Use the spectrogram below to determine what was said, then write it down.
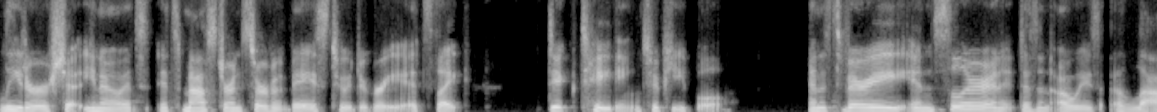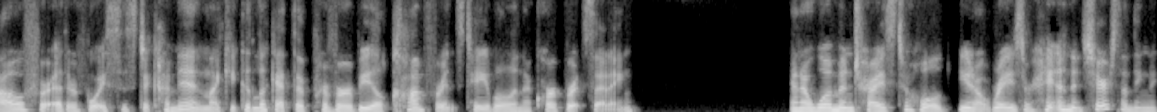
leadership you know it's it's master and servant based to a degree. It's like dictating to people and it's very insular and it doesn't always allow for other voices to come in. Like you could look at the proverbial conference table in a corporate setting and a woman tries to hold you know raise her hand and share something.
